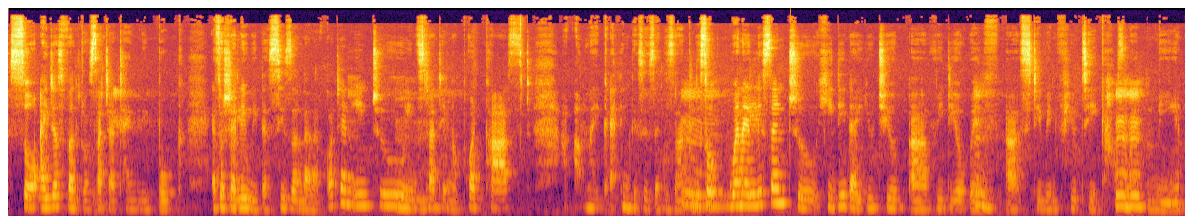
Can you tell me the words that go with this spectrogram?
So I just felt it was such a timely book, especially with the season that I've gotten into in starting a podcast. I'm like, I think this is exactly. So when I listened to, he did a YouTube uh, video with uh, Steven Furtick. I was like, man,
